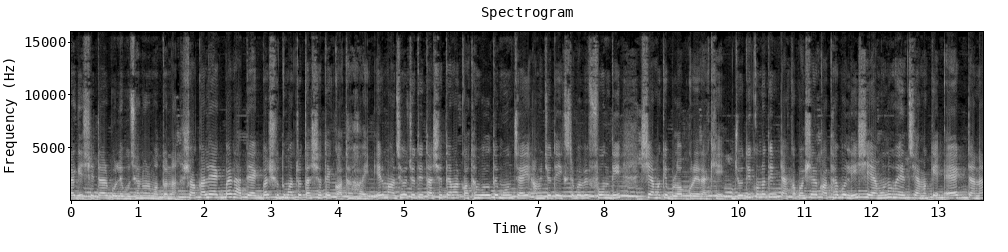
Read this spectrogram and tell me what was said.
লাগে সেটা আর বলে বোঝানোর মতো না। সকালে একবার, রাতে একবার শুধুমাত্র তার সাথে কথা হয়। এর মাঝেও যদি তার সাথে আমার কথা বলতে মন চাই আমি যদি এক্সট্রা ভাবে ফোন দিই, সে আমাকে ব্লক করে রাখে। যদি কোনোদিন টাকা পয়সার কথা বলি, সে এমনও হয়েছে, আমাকে এক টানা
